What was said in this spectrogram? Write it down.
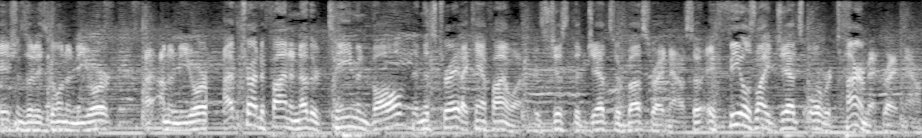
indications that he's going to New York uh, on a New York. I've tried to find another team involved in this trade. I can't find one. It's just the Jets or bust right now. So it feels like Jets or retirement right now.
